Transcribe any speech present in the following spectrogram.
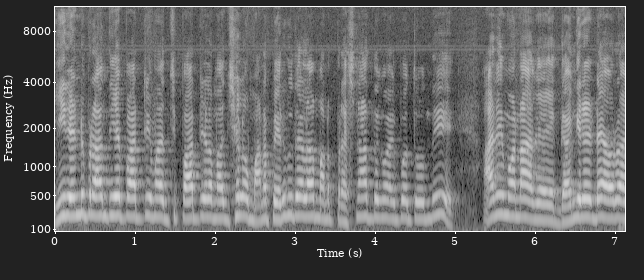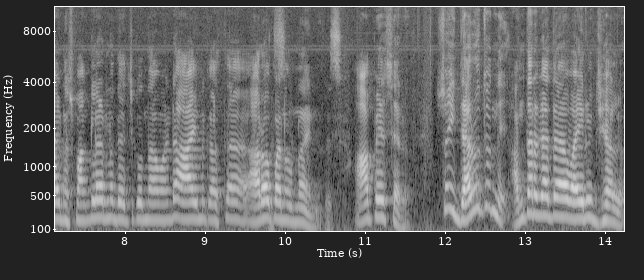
ఈ రెండు ప్రాంతీయ పార్టీ మధ్య పార్టీల మధ్యలో మన పెరుగుదల మన ప్రశ్నార్థకం అయిపోతుంది అని మొన్న గంగిరెడ్డి ఎవరు ఆయన స్మగ్లర్ను తెచ్చుకుందామంటే ఆయన కాస్త ఆరోపణలు ఉన్నాయి Yes. ఆపేశారు. సో ఇది జరుగుతుంది. అంతర్గత వైరుధ్యాలు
